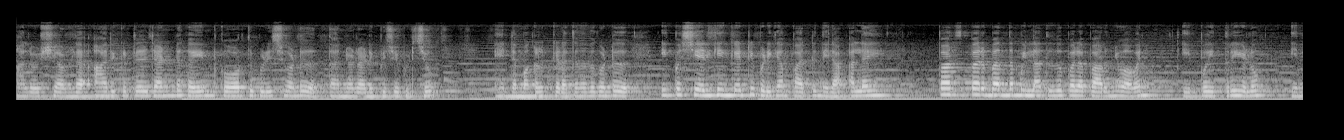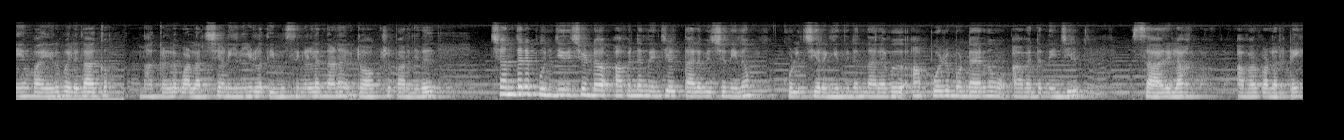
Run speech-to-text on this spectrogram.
അലോഷി അവളുടെ ആരുക്കെട്ടിൽ രണ്ട് കൈയും കോർത്ത് പിടിച്ചുകൊണ്ട് തന്നോട് അടുപ്പിച്ച് പിടിച്ചു. എന്റെ മകൾ കിടക്കുന്നത് കൊണ്ട് ഇപ്പൊ ശരിക്കും കെട്ടിപ്പിടിക്കാൻ പറ്റുന്നില്ല അല്ലേ? പരസ്പര ബന്ധമില്ലാത്തതുപോലെ പറഞ്ഞു അവൻ. ഇപ്പോൾ ഇത്രയേ ഉള്ളൂ. ഇനിയും വയറ് വലുതാക്കും. മക്കളുടെ വളർച്ചയാണ് ഇനിയുള്ള ദിവസങ്ങളിലെന്നാണ് ഡോക്ടർ പറഞ്ഞത്. ചന്ദന പുഞ്ചിരിച്ചുകൊണ്ട് അവന്റെ നെഞ്ചിൽ തലവെച്ച് നിന്നു. കുളിച്ചിറങ്ങിയതിന്റെ നനവ് അപ്പോഴും ഉണ്ടായിരുന്നു അവന്റെ നെഞ്ചിൽ. സാരില അവർ വളരട്ടെ.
